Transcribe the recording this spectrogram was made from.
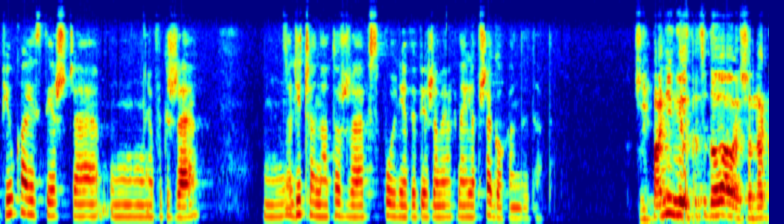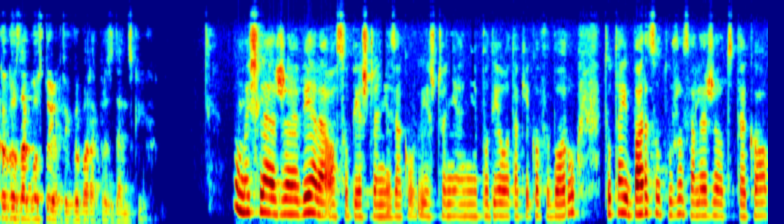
piłka jest jeszcze mm, w grze liczę na to, że wspólnie wybierzemy jak najlepszego kandydata. Czyli pani nie zdecydowała się, na kogo zagłosuje w tych wyborach prezydenckich? No myślę, że wiele osób jeszcze, nie, jeszcze nie, nie podjęło takiego wyboru. Tutaj bardzo dużo zależy od tego,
